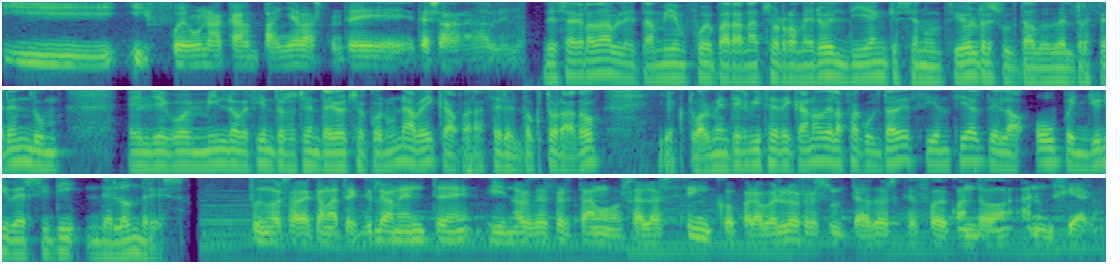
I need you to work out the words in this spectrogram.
Y, fue una campaña bastante desagradable. Desagradable también fue para Nacho Romero el día en que se anunció el resultado del referéndum. Él llegó en 1988 con una beca para hacer el doctorado y actualmente es vicedecano de la Facultad de Ciencias de la Open University de Londres. Fuimos a la cama tranquilamente y nos despertamos a las 5 para ver los resultados, que fue cuando anunciaron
